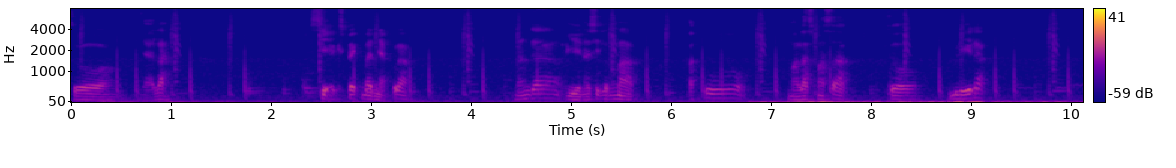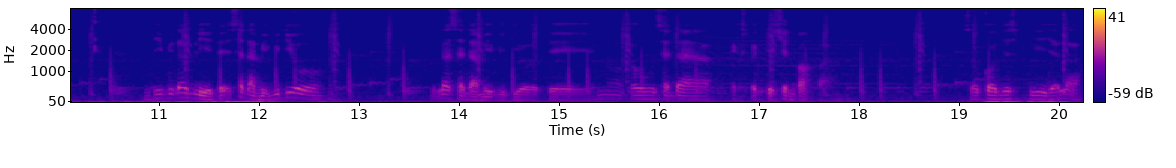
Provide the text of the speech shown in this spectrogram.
So, ya lah si expect banyak lah. Nangga, iya nasi lemak. Aku malas masak So, belilah Jadi bila beli, tak saya dah ambil video. Bila saya dah ambil video te, no, Kau saya dah expectation apa-apa So, kau just beli je lah.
